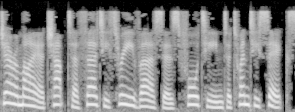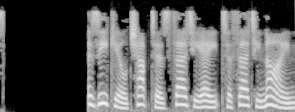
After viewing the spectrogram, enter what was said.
Jeremiah chapter 33 verses 14 to 26. Ezekiel chapters 38 to 39.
